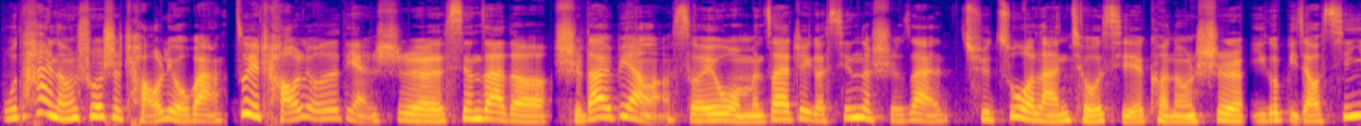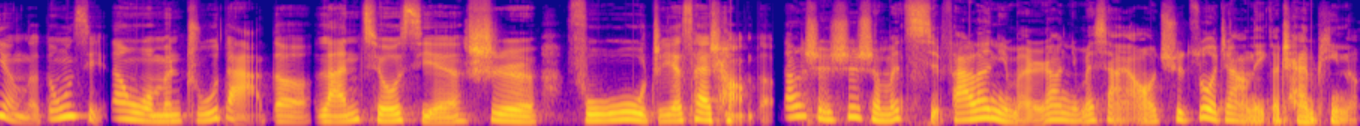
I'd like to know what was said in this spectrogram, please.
不太能说是潮流吧。最潮流的点是现在的时代变了，所以我们在这个新的时代去做篮球鞋，可能是一个比较新颖的东西。但我们主打的篮球鞋是服务职业赛场的。当时是什么启发了你们，让你们想要去做这样的一个产品呢？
